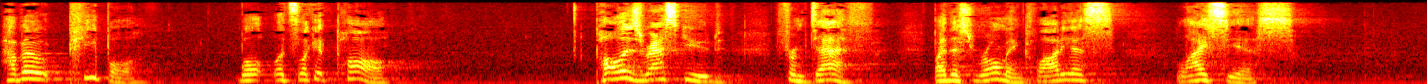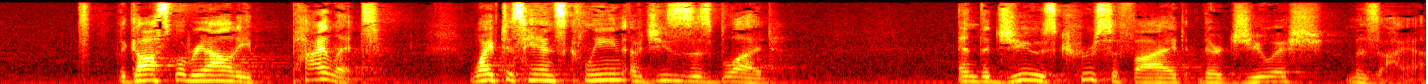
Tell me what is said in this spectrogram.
How about people? Well, let's look at Paul. Paul is rescued from death by this Roman, Claudius Lysias. The gospel reality Pilate wiped his hands clean of Jesus' blood, and the Jews crucified their Jewish Messiah.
